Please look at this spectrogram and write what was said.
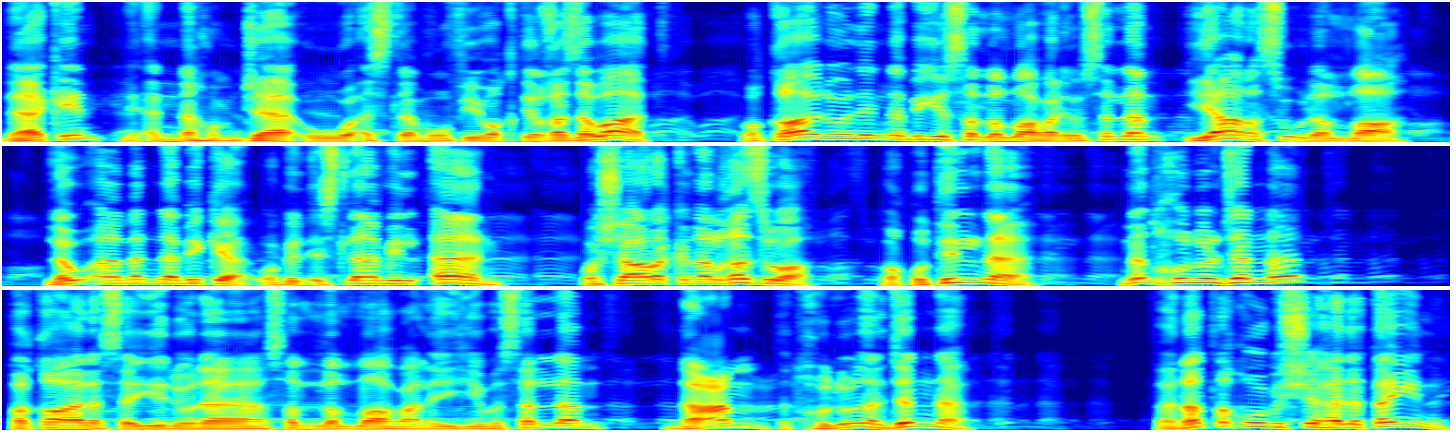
لكن لأنهم جاءوا وأسلموا في وقت الغزوات وقالوا للنبي صلى الله عليه وسلم يا رسول الله لو آمنا بك وبالإسلام الآن وشاركنا الغزوة وقتلنا ندخل الجنة؟ فقال سيدنا صلى الله عليه وسلم نعم تدخلون الجنة. فنطقوا بالشهادتين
